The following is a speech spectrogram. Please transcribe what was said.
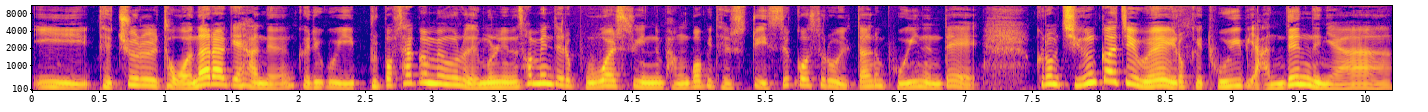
이 대출을 더 원활하게 하는 그리고 이 불법 사금융으로 내몰리는 서민들을 보호할 수 있는 방법이 될 수도 있을 것으로 일단은 보이는데 그럼 지금까지 왜 이렇게 도입이 안 됐느냐.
